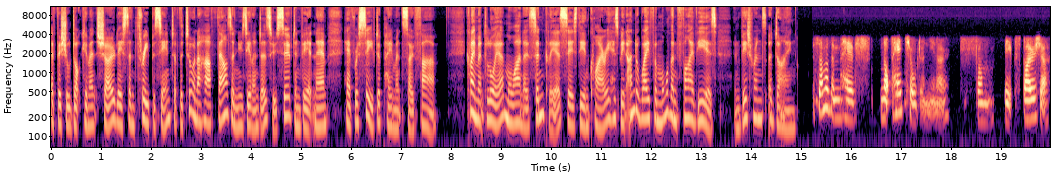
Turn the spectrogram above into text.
Official documents show less than 3% of the 2,500 New Zealanders who served in Vietnam have received a payment so far. Claimant lawyer Moana Sinclair says the inquiry has been underway for more than five years and veterans are dying. Some of them have not had children, you know from the exposure,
